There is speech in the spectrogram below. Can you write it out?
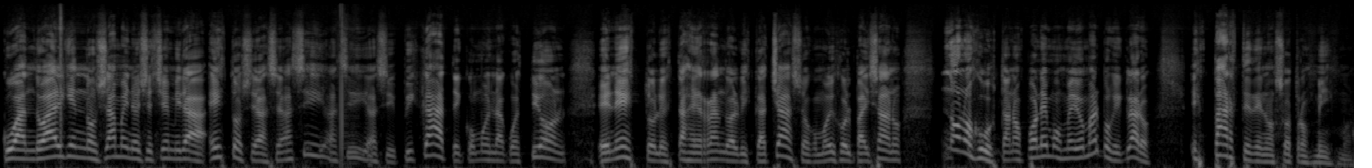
cuando alguien nos llama y nos dice, che, mira, esto se hace así, así, así. Fíjate cómo es la cuestión, en esto le estás errando al vizcachazo, como dijo el paisano. No nos gusta, nos ponemos medio mal porque, claro, es parte de nosotros mismos.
